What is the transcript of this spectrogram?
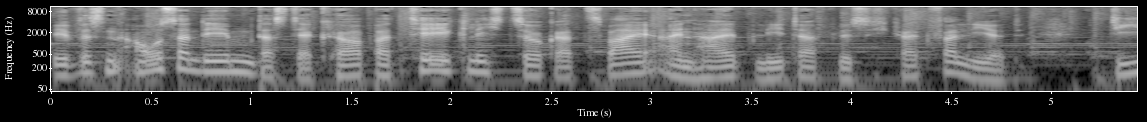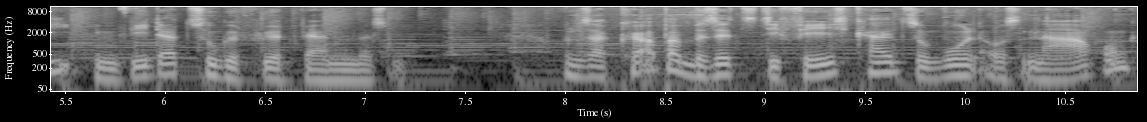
Wir wissen außerdem, dass der Körper täglich ca. zweieinhalb Liter Flüssigkeit verliert, die ihm wieder zugeführt werden müssen. Unser Körper besitzt die Fähigkeit, sowohl aus Nahrung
